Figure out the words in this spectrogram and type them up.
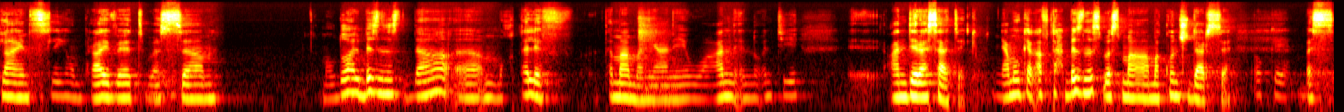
clients ليهم private بس موضوع ال business ده مختلف. تماما يعني وعن إنه أنت عن دراساتك. يعني ممكن أفتح business بس ما ما كنتش دارسة. okay. بس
